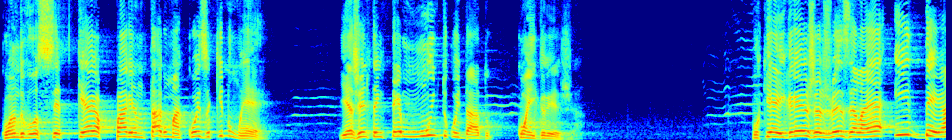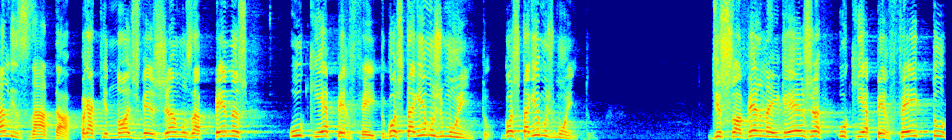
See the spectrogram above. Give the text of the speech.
quando você quer aparentar uma coisa que não é, e a gente tem que ter muito cuidado com a igreja. Porque a igreja às vezes ela é idealizada para que nós vejamos apenas o que é perfeito. Gostaríamos muito, gostaríamos muito de só ver na igreja o que é perfeito,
